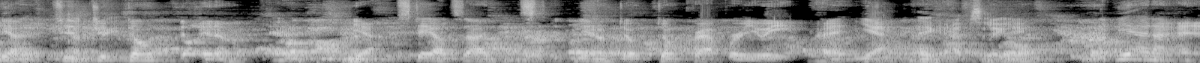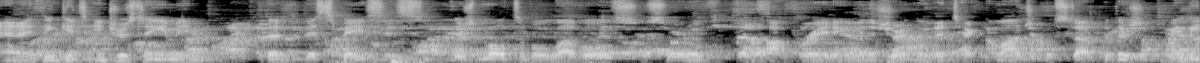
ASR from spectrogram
Yeah, just, just don't you know? Yeah, stay outside. You know, don't don't crap where you eat, right? Yeah, eh, absolutely. Yeah, and I, and I think it's interesting. I mean, the, this space is there's multiple levels sort of operating. I mean, there's certainly the technological stuff, but there's really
